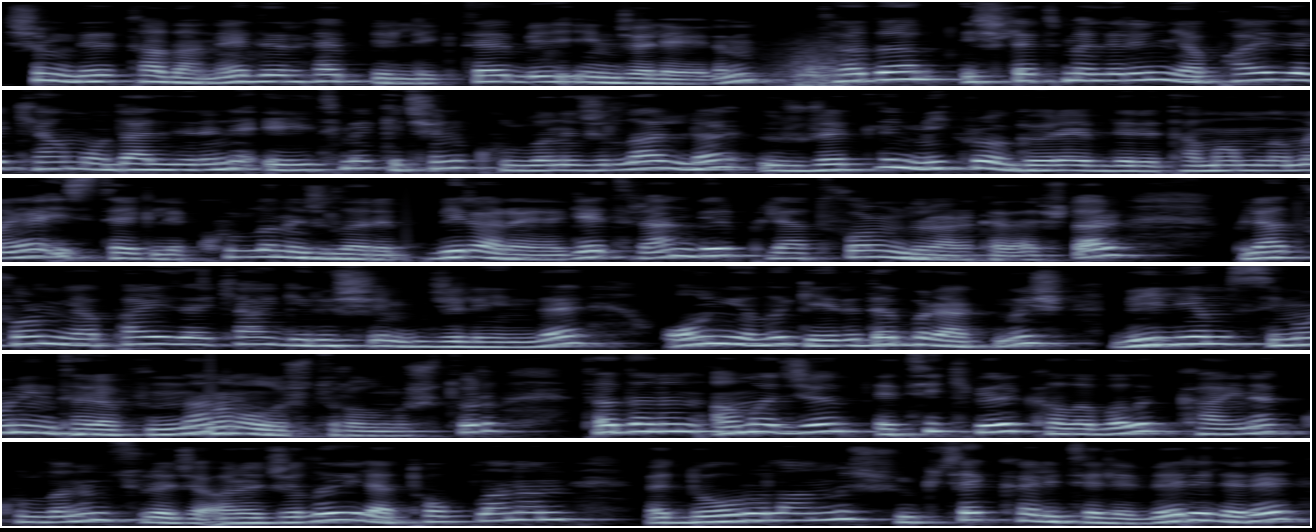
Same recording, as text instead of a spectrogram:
Şimdi TADA nedir hep birlikte bir inceleyelim. TADA işletmelerin yapay zeka modellerini eğitmek için kullanıcılarla ücretli mikro görevleri tamamlamaya istekli kullanıcıları bir araya getiren bir platformdur arkadaşlar. Platform yapay zeka girişimciliğinde 10 yılı geride bırakmış William Simonin tarafından oluşturulmuştur. TADA'nın amacı etik bir kalabalık kalabalık kaynak kullanım süreci aracılığıyla toplanan ve doğrulanmış yüksek kaliteli verileri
